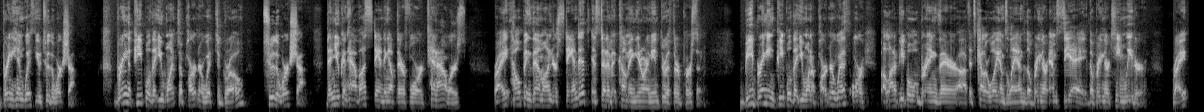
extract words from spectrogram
Bring him with you to the workshop. Bring the people that you want to partner with to grow to the workshop. Then you can have us standing up there for 10 hours, right? Helping them understand it instead of it coming, you know what I mean, through a third person be bringing people that you want to partner with or a lot of people will bring their uh, if it's keller williams land they'll bring their mca they'll bring their team leader right?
